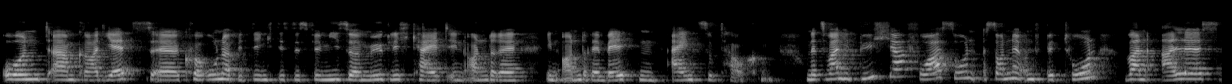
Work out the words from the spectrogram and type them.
und ähm, gerade jetzt, äh, Corona-bedingt, ist es für mich so eine Möglichkeit, in andere, in andere Welten einzutauchen. Und jetzt waren die Bücher vor Sonne und Beton, waren alles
